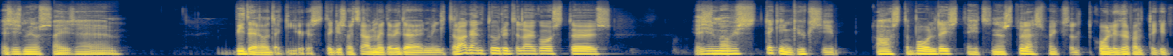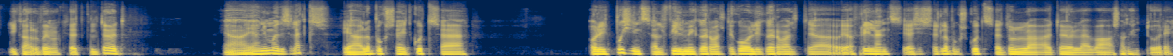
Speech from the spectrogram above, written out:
ja siis minust sai see videotegija, kes tegi sotsiaalmeedia videoid mingitele agentuuridele koostöös. ja siis ma vist tegingi üksi aasta-poolteist, ehitasin ennast üles vaikselt kooli kõrvalt, tegid igal võimalikul hetkel tööd. ja, ja niimoodi see läks ja lõpuks said kutse. Olid pusinud seal filmi kõrvalt ja kooli kõrvalt ja, ja freelance'i ja siis said lõpuks kutse tulla tööle Vaas agentuuri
